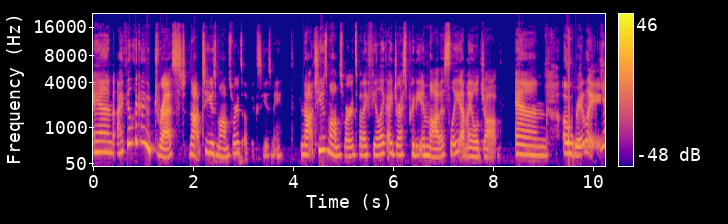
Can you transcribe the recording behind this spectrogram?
and I feel like I dressed, not to use mom's words, oh, excuse me, not to use mom's words, but I feel like I dress pretty immodestly at my old job. And Oh, really? yeah,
